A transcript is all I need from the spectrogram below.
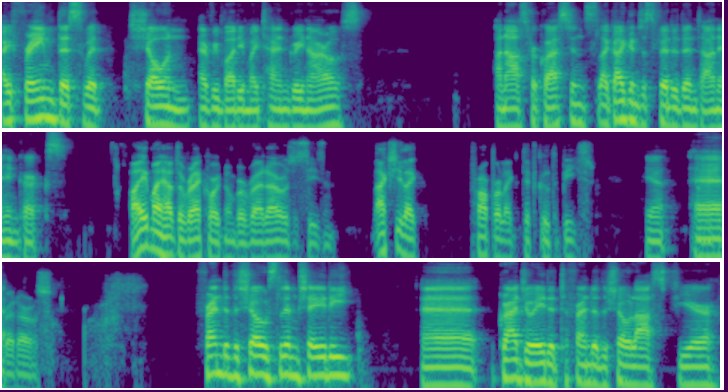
I framed this with showing everybody my 10 green arrows and ask for questions. Like I can just fit it into anything, Kirks. I might have the record number of red arrows a season. Actually, like proper, like difficult to beat. Yeah. Uh, red arrows. Friend of the show, Slim Shady. Uh, graduated to friend of the show last year.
